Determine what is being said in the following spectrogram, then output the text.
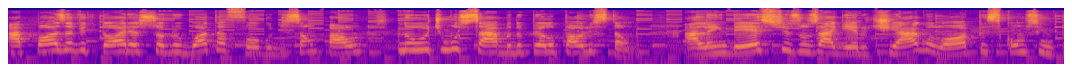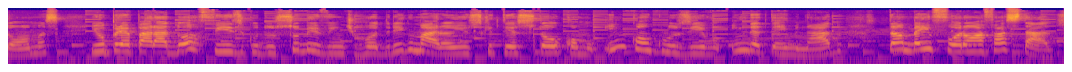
após a vitória sobre o Botafogo de São Paulo no último sábado pelo Paulistão. Além destes, o zagueiro Thiago Lopes, com sintomas, e o preparador físico do Sub-20 Rodrigo Maranhos, que testou como inconclusivo indeterminado, também foram afastados.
